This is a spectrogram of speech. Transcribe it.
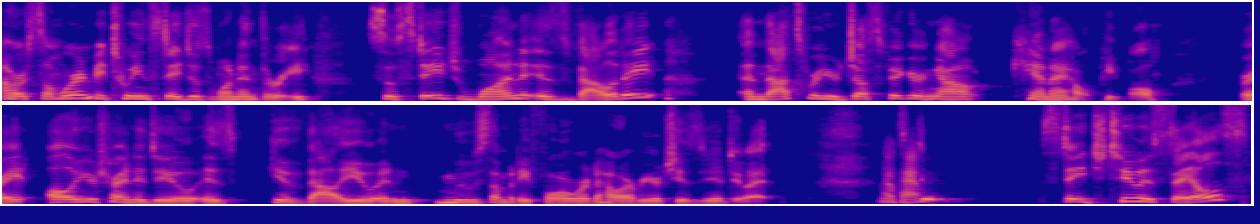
are somewhere in between stages one and three. So stage one is validate. And that's where you're just figuring out, can I help people? Right? All you're trying to do is give value and move somebody forward however you're choosing to do it. Okay. stage two is sales.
